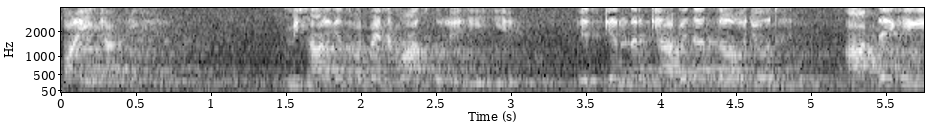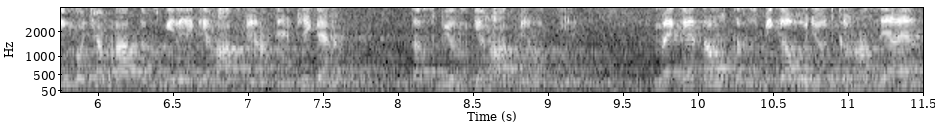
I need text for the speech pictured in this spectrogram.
پائی جاتی ہے۔ مثال کے طور پہ نماز کو لے لیجیے اس کے اندر کیا بدت کا وجود ہے؟ آپ دیکھیں گے کچھ افراد تصویر لے کے ہاتھ میں آتے ہیں، ٹھیک ہے نا؟ تصویر ان کے ہاتھ میں ہوتی ہے۔ میں کہتا ہوں تصویر کا وجود کہاں سے آیا؟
